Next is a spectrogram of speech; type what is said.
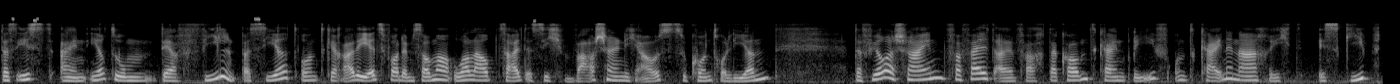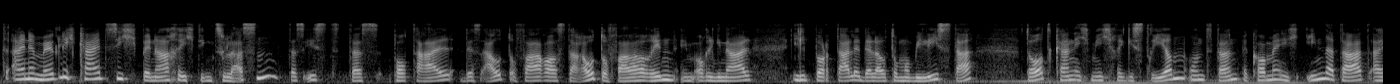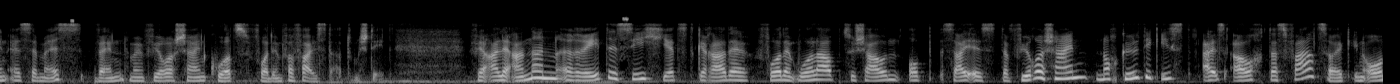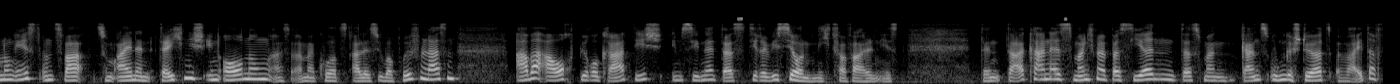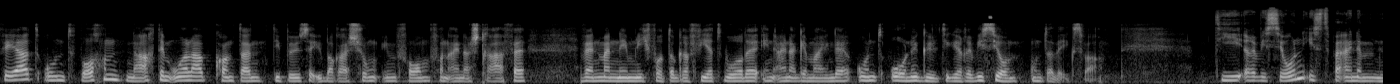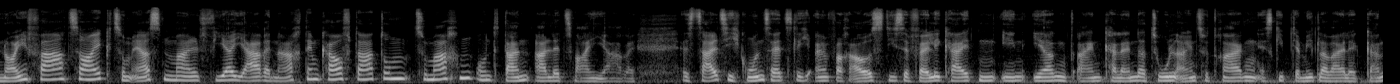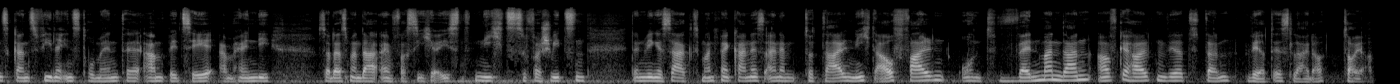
Das ist ein Irrtum, der vielen passiert und gerade jetzt vor dem Sommerurlaub zahlt es sich wahrscheinlich aus zu kontrollieren. Der Führerschein verfällt einfach, da kommt kein Brief und keine Nachricht. Es gibt eine Möglichkeit, sich benachrichtigen zu lassen. Das ist das Portal des Autofahrers, der Autofahrerin, im Original Il Portale dell'Automobilista. Dort kann ich mich registrieren und dann bekomme ich in der Tat ein SMS, wenn mein Führerschein kurz vor dem Verfallsdatum steht. Für alle anderen rät es sich jetzt gerade vor dem Urlaub zu schauen, ob sei es der Führerschein noch gültig ist, als auch das Fahrzeug in Ordnung ist. Und zwar zum einen technisch in Ordnung, also einmal kurz alles überprüfen lassen, aber auch bürokratisch im Sinne, dass die Revision nicht verfallen ist. Denn da kann es manchmal passieren, dass man ganz ungestört weiterfährt und Wochen nach dem Urlaub kommt dann die böse Überraschung in Form von einer Strafe, wenn man nämlich fotografiert wurde in einer Gemeinde und ohne gültige Revision unterwegs war. Die Revision ist bei einem Neufahrzeug zum ersten Mal vier Jahre nach dem Kaufdatum zu machen und dann alle zwei Jahre. Es zahlt sich grundsätzlich einfach aus, diese Fälligkeiten in irgendein Kalendertool einzutragen. Es gibt ja mittlerweile ganz, ganz viele Instrumente am PC, am Handy, sodass man da einfach sicher ist, nichts zu verschwitzen. Denn wie gesagt, manchmal kann es einem total nicht auffallen und wenn man dann aufgehalten wird, dann wird es leider teuer.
